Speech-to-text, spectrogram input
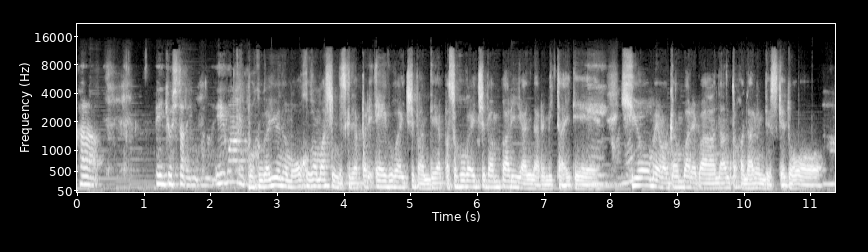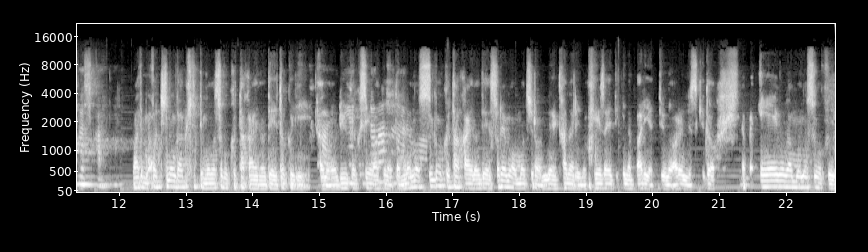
から勉強したらいいのかな？英語なのかな？僕が言うのもおこがましいんですけどやっぱり英語が一番でやっぱそこが一番バリアになるみたいでね。費用面は頑張ればなんとかなるんですけど確かに。まあでもこっちの学費ってものすごく高いので特にあの留学生枠だとものすごく高いのでそれももちろんねかなりの経済的なバリアっていうのはあるんですけどやっぱ英語がものすごく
